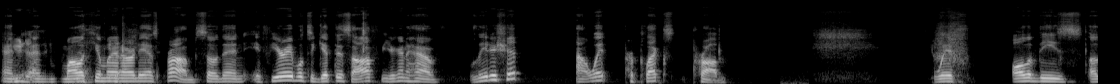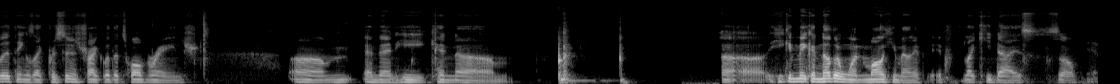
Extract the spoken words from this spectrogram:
and and Molecule. Man already has prob. So then, if you're able to get this off, you're gonna have leadership, outwit, perplex, prob, with all of these other things like precision strike with a 12 range, um, and then he can um, uh, he can make another one Molecule Man if, if like he dies. So Yeah.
